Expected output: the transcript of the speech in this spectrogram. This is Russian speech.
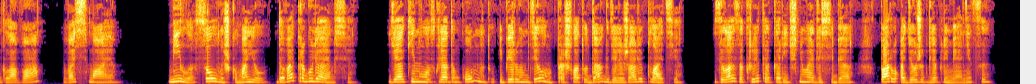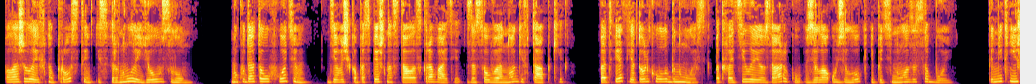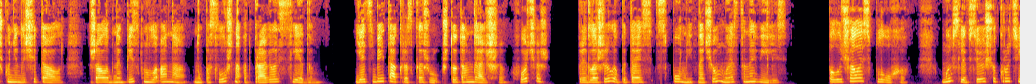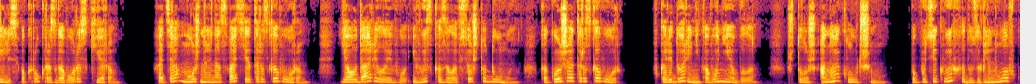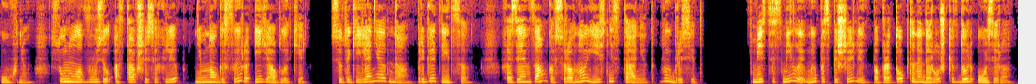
Глава восьмая. «Мила, солнышко мое, давай прогуляемся». Я окинула взглядом комнату и первым делом прошла туда, где лежали платья. Взяла закрытое коричневое для себя, пару одежек для племянницы, положила их на простынь и свернула ее узлом. «Мы куда-то уходим?» Девочка поспешно встала с кровати, засовывая ноги в тапки. В ответ я только улыбнулась, подхватила ее за руку, взяла узелок и потянула за собой. «Ты мне книжку не дочитала», — жалобно пискнула она, но послушно отправилась следом. «Я тебе и так расскажу, что там дальше. Хочешь?» — предложила, пытаясь вспомнить, на чем мы остановились. Получалось плохо. Мысли все еще крутились вокруг разговора с Кером. Хотя можно ли назвать это разговором? Я ударила его и высказала все, что думаю. Какой же это разговор? В коридоре никого не было. Что ж, оно и к лучшему. По пути к выходу заглянула в кухню, сунула в узел оставшийся хлеб, немного сыра и яблоки. Все-таки я не одна, пригодится. Хозяин замка все равно есть не станет, выбросит. Вместе с Милой мы поспешили по протоптанной дорожке вдоль озера.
